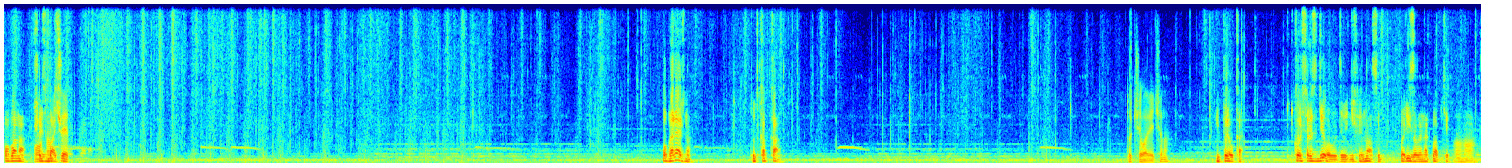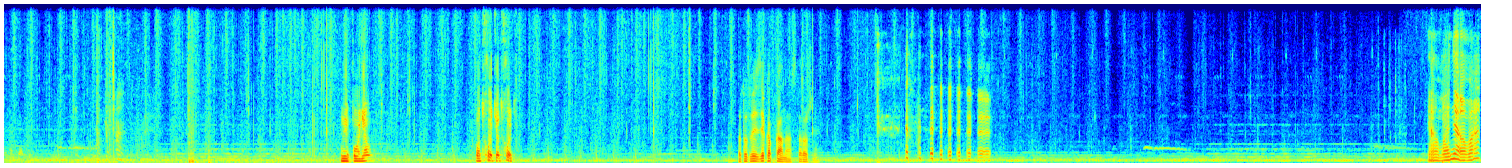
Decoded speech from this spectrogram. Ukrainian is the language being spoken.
Обана, О, щось там бачу. світ. Обережно. Тут капкан. Тут чоловічина. І пилка. Тут когось розділили, диви, ніхрена собі. Порізали на клапті. Ага. Не поняв. Отходь, отходь. Та тут везде капкани, осторожнее. Няма, няма.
